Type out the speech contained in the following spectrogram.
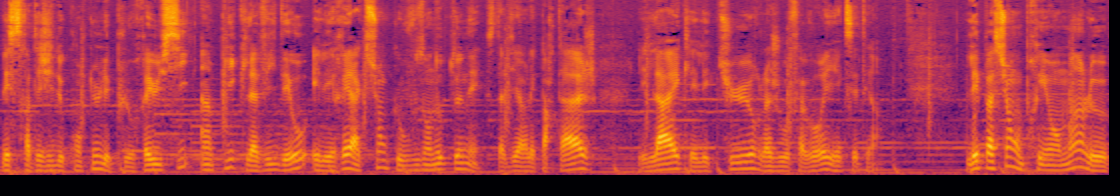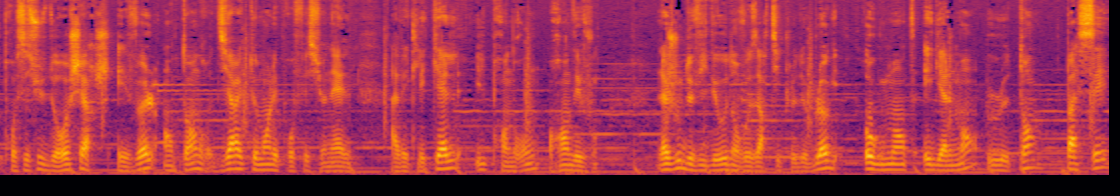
Les stratégies de contenu les plus réussies impliquent la vidéo et les réactions que vous en obtenez, c'est-à-dire les partages, les likes, les lectures, l'ajout aux favoris, etc. Les patients ont pris en main le processus de recherche et veulent entendre directement les professionnels avec lesquels ils prendront rendez-vous. L'ajout de vidéos dans vos articles de blog augmente également le temps passé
